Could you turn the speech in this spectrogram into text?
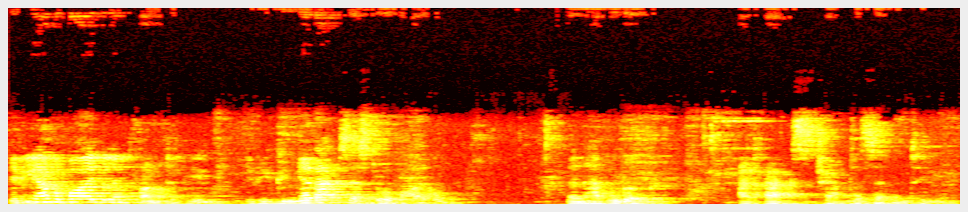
If you have a Bible in front of you, if you can get access to a Bible, then have a look at Acts chapter 17.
